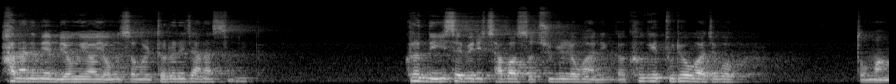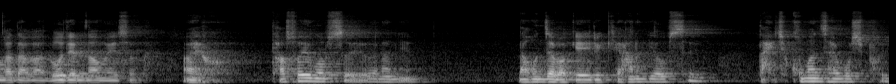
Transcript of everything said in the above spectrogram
하나님의 명예와 영성을 드러내지 않았습니까? 그런데 이세벨이 잡아서 죽이려고 하니까 그게 두려워가지고 도망가다가 로뎀 나무에서 아이고 다 소용없어요 하나님. 나 혼자밖에 이렇게 하는 게 없어요. 나 이제 그만 살고 싶어요.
